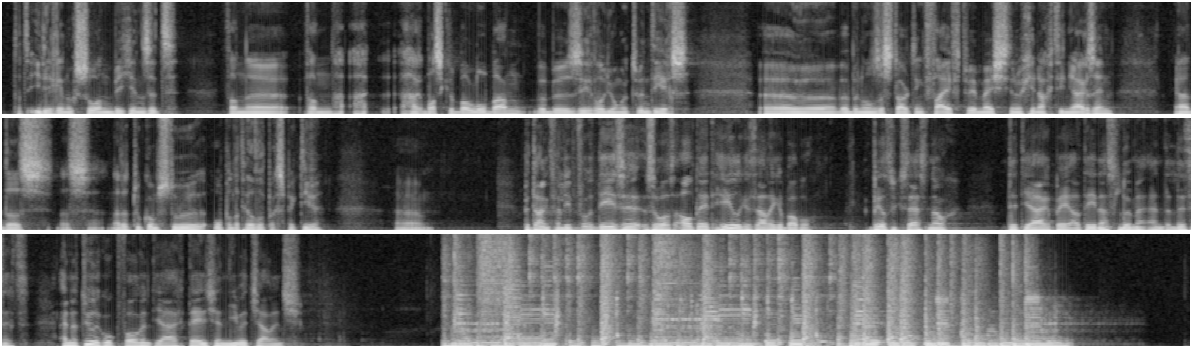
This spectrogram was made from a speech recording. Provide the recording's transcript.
dat iedereen nog zo aan het begin zit van, eh, van ha- ha- haar basketballoopbaan. We hebben zeer veel jonge twintigers. Eh, we hebben onze starting five, twee meisjes die nog geen 18 jaar zijn ja, dat is, dat is, eh, naar de toekomst toe opent dat heel veel perspectieven. Ehm, Bedankt Philippe voor deze, zoals altijd, heel gezellige babbel. Veel succes nog dit jaar bij Athena's Lummen en de Lizards. En natuurlijk ook volgend jaar tijdens je nieuwe challenge.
